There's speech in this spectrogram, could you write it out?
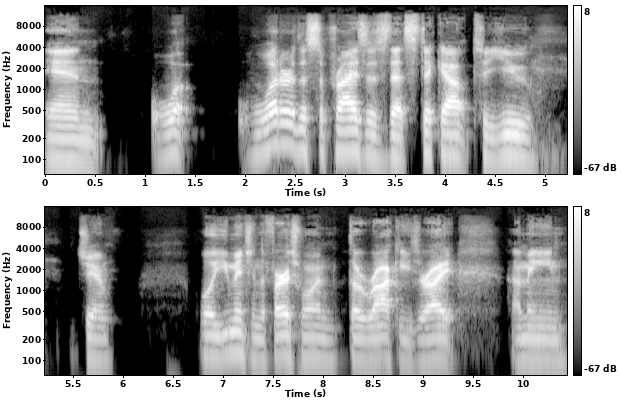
and what what are the surprises that stick out to you jim? Well you mentioned the first one the rockies right? I mean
